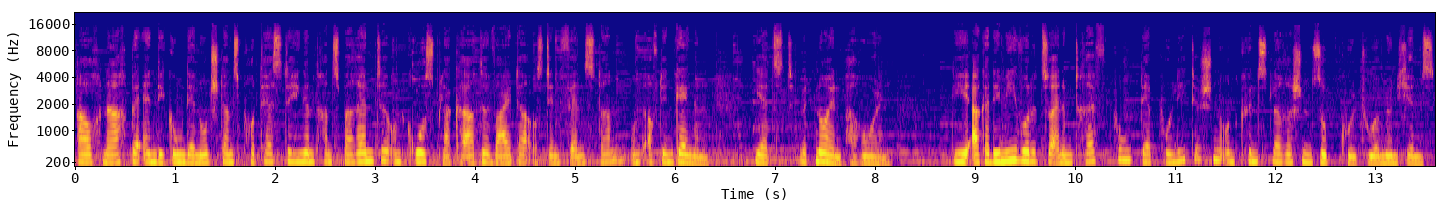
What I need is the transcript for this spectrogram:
Auch nach Beendigung der Notstandsproteste hingen Transparente und Großplakate weiter aus den Fenstern und auf den Gängen, jetzt mit neuen Parolen. Die Akademie wurde zu einem Treffpunkt der politischen und künstlerischen Subkultur Münchens,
